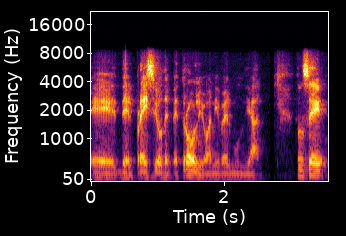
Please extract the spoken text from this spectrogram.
eh, del precio de petróleo a nivel mundial. Entonces,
